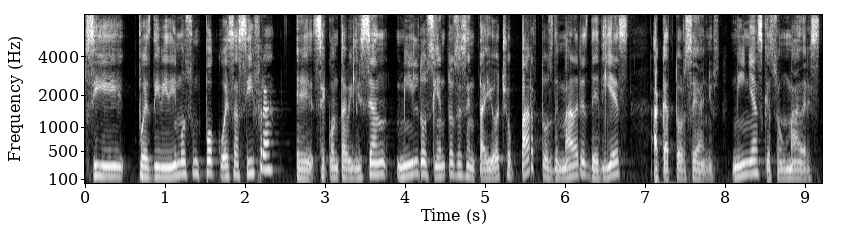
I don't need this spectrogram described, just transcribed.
Si pues dividimos un poco esa cifra, eh, se contabilizan 1.268 partos de madres de 10 a 14 años, niñas que son madres.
